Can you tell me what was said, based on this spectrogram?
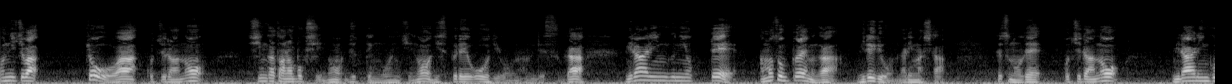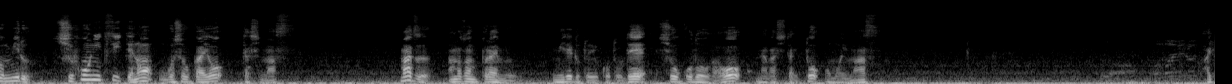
こんにちは。今日はこちらの新型のボクシーの10.5インチのディスプレイオーディオなんですが、ミラーリングによって Amazon プライムが見れるようになりました。ですので、こちらのミラーリングを見る手法についてのご紹介をいたします。まず、Amazon プライム見れるということで、証拠動画を流したいと思います。はい。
